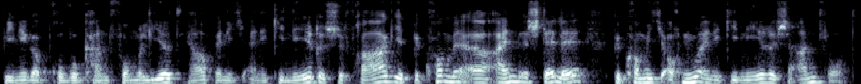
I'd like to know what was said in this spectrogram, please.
weniger provokant formuliert, ja, wenn ich eine generische Frage bekomme, äh, eine Stelle, bekomme ich auch nur eine generische Antwort.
